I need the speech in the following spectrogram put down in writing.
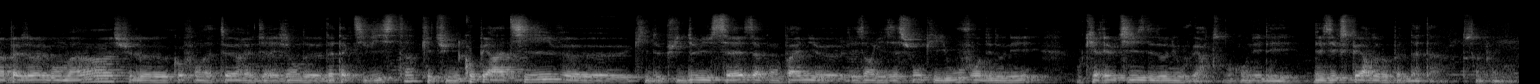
M'appelle Joël Gombin, je suis le cofondateur et le dirigeant de Datactivist, qui est une coopérative euh, qui depuis 2016 accompagne euh, les organisations qui ouvrent des données ou qui réutilisent des données ouvertes. Donc on est des experts de l'open data, tout simplement.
